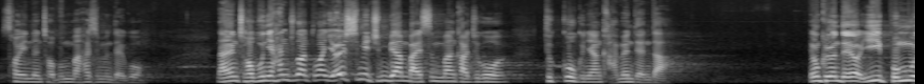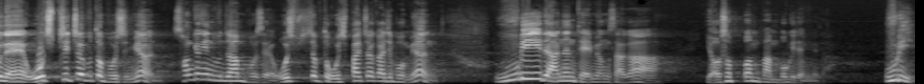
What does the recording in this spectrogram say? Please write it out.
서 있는 저분만 하시면 되고 나는 저분이 한 주간 동안 열심히 준비한 말씀만 가지고 듣고 그냥 가면 된다. 여러분 그런데요. 이 본문에 57절부터 보시면 성경 있는 분들 한번 보세요. 57절부터 58절까지 보면 우리라는 대명사가 여섯 번 반복이 됩니다. 우리.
